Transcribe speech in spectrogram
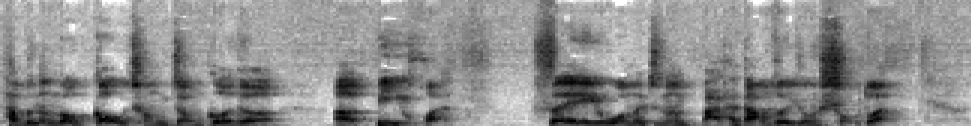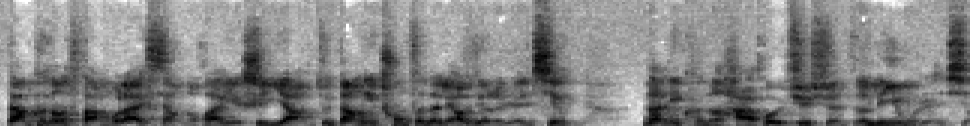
它不能够构成整个的。呃，闭环，所以我们只能把它当做一种手段，但可能反过来想的话也是一样，就当你充分的了解了人性，那你可能还会去选择利用人性。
